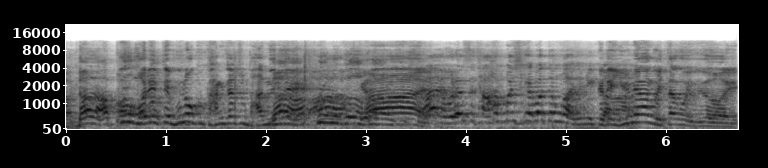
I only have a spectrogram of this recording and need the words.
요. 난 앞으로 어, 어릴 때 문워크 강좌 좀 봤는데. 난 앞으로 먹고 아, 아 어렸을 때 다 한 번씩 해봤던 거 아닙니까 근데 유명한 거 있다고 이거. 야,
